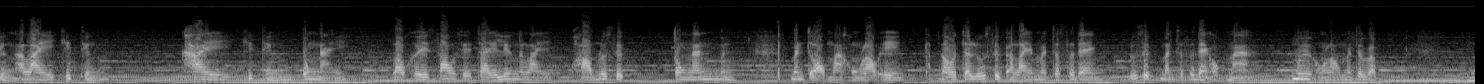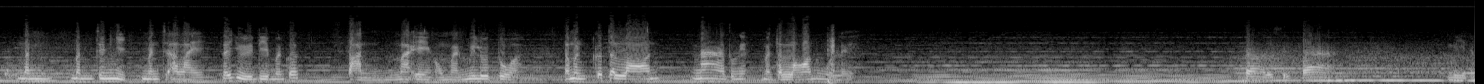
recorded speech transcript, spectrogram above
ถึงอะไร คิดถึงใครคิดถึงตรงไหน เราเคยเศร้าเสียใจเรื่องอะไร ความรู้สึกตรงนั้นมันมันจะออกมาของเราเอง เราจะรู้สึกอะไรมันจะแสดงรู้สึกมันจะแสดงออกมา มือของเรามันจะแบบมันมันจะหงิกมันจะอะไร แล้วอยู่ดีๆมันก็ สั่นมาเองของมันไม่รู้ตัว แล้วมันก็จะร้อนหน้าตรงนี้มันจะร้อนหมดเลย ก็รู้สึกว่ามีแต่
